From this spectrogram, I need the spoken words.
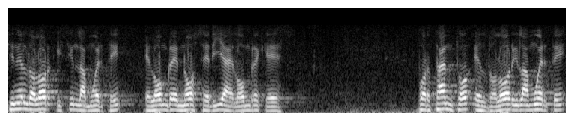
sin el dolor y sin la muerte, el hombre no sería el hombre que es. Por tanto, el dolor y la muerte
